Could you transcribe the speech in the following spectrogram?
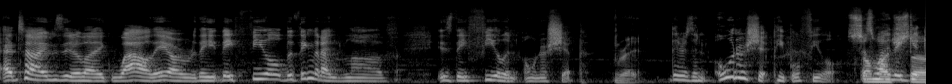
At times they're like, wow, they are they they feel the thing that I love is they feel an ownership. Right. There's an ownership people feel. So That's why they get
